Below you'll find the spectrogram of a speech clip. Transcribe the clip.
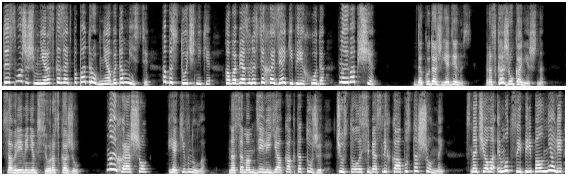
ты сможешь мне рассказать поподробнее об этом месте, об источнике, об обязанностях хозяйки перехода, ну и вообще?» «Да куда же я денусь? Расскажу, конечно. Со временем все расскажу». «Ну и хорошо», – я кивнула. На самом деле я как-то тоже чувствовала себя слегка опустошенной. Сначала эмоции переполняли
